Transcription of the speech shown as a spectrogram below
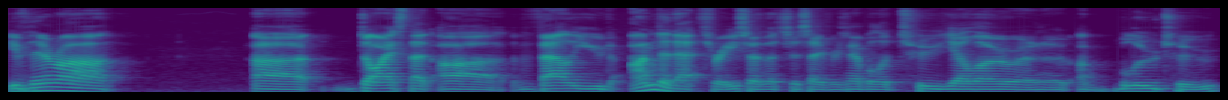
if there are uh, dice that are valued under that three, so let's just say, for example, a two yellow and a, a blue two,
